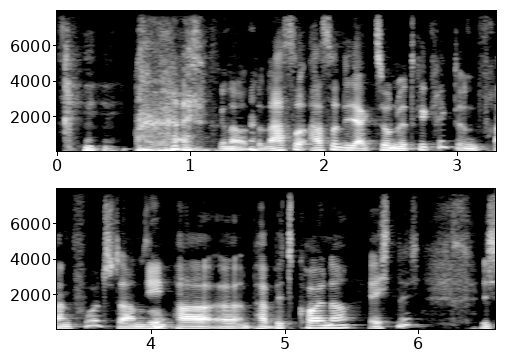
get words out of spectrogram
genau, dann hast du, hast du die Aktion mitgekriegt in Frankfurt? Da haben so ein paar, äh, ein paar Bitcoiner, echt nicht? Ich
